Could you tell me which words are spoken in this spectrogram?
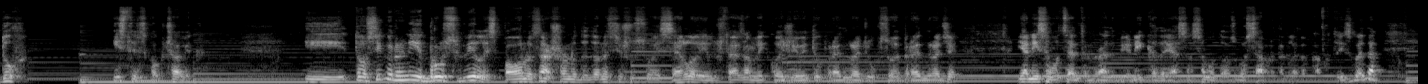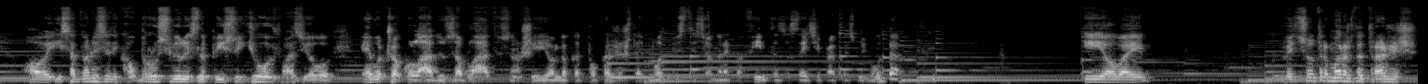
duh, istinskog čovjeka. I to sigurno nije Bruce Willis, pa ono, znaš, ono da donosiš u svoje selo ili šta ja znam, vi koji živite u predgrađu, u svoje predgrađe. Ja nisam u centru grada bio nikada, ja sam samo dozgo sabrata da gledam kako to izgleda ovaj, I sad oni se kao Bruce Willis napisao, joj, pazi ovo, evo čokoladu za vladu, znaš, i onda kad pokažeš taj potpis, ti se onda neka finta za sljedeće 15 minuta. I ovaj, već sutra moraš da tražiš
